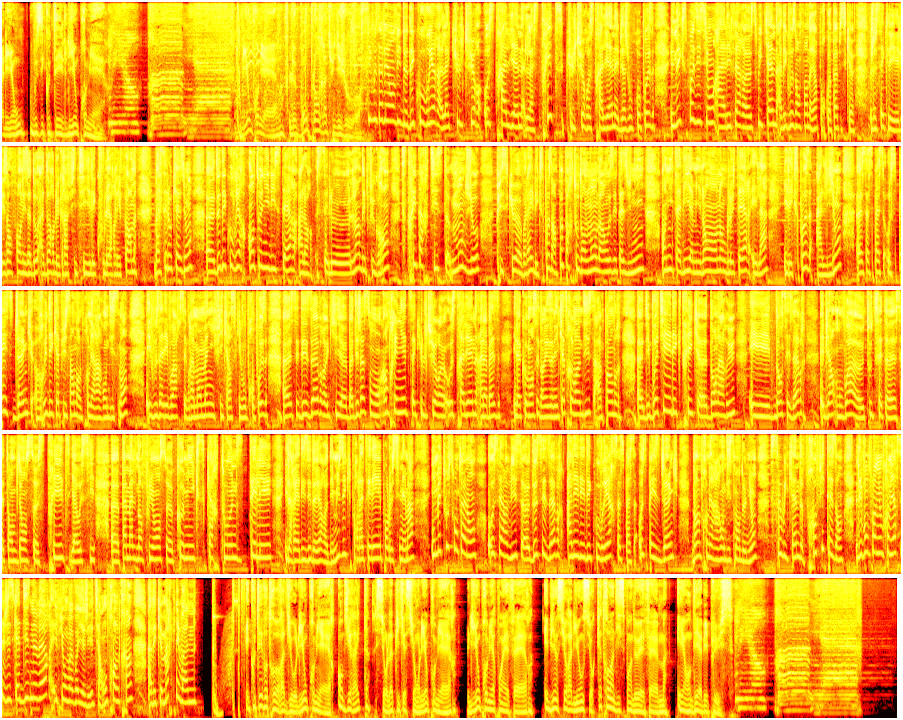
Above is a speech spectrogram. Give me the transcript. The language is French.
À Lyon, vous écoutez Lyon Première. Lyon Première. le bon plan gratuit du jour. Si vous avez envie de découvrir la culture australienne, la street culture australienne, eh bien je vous propose une exposition à aller faire euh, ce week-end avec vos enfants. D'ailleurs, pourquoi pas, puisque je sais que les, enfants, les ados adorent le graffiti, les couleurs, les formes. Bah, c'est l'occasion euh, de découvrir Anthony Lister. Alors, c'est le l'un des plus grands street artistes mondiaux, puisque euh, voilà, il expose un peu partout dans le monde, hein, aux États-Unis, en Italie, à Milan, en Angleterre, et là, il expose à Lyon. Euh, ça se passe au Space Junk, rue des Capucins, dans le premier arrondissement. Et vous allez voir, c'est vraiment magnifique hein, ce qu'il vous propose. Euh, c'est des œuvres qui, euh, bah, déjà, sont imprégnées de sa culture euh, australienne. À la base, il a commencé dans les années 90 à peindre euh, des boîtiers électriques dans la rue. Et dans ses œuvres, eh bien, on voit toute cette, cette ambiance street. Il y a aussi pas mal d'influences comics, cartoons, télé. Il a réalisé d'ailleurs des musiques pour la télé, pour le cinéma. Il met tout son talent au service euh, de ses œuvres. Allez les découvrir. Ça se passe au Space Junk, dans le premier arrondissement de Lyon. Ce week-end, profitez-en. Les bons plans Lyon Première, c'est jusqu'à 19h. Et puis on va voyager. Tiens, on prend le train avec Marc Lewan. Écoutez votre radio Lyon Première en direct sur l'application Lyon Première, lyonpremière.fr et bien sûr à Lyon sur 90.2 FM et en DAB+.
